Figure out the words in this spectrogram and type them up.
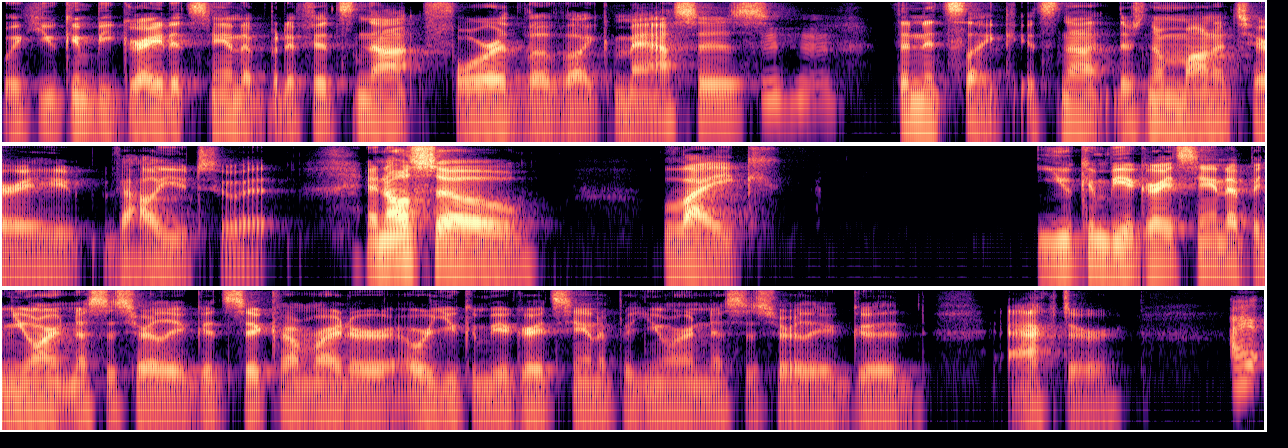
Like you can be great at stand up but if it's not for the like masses mm-hmm. then it's like it's not there's no monetary value to it. And also like you can be a great stand up and you aren't necessarily a good sitcom writer or you can be a great stand up and you aren't necessarily a good actor. I,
